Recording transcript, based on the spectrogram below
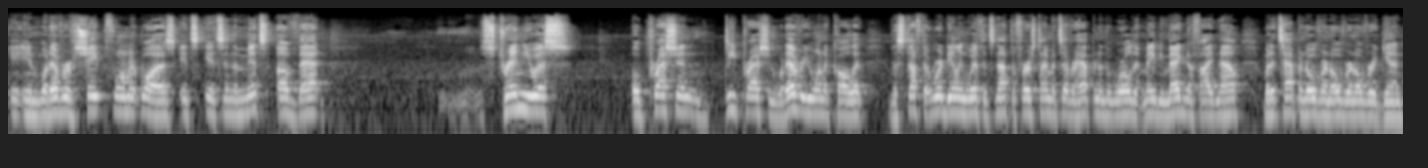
in whatever shape, form it was, it's it's in the midst of that strenuous oppression, depression, whatever you want to call it, the stuff that we're dealing with, it's not the first time it's ever happened in the world. It may be magnified now, but it's happened over and over and over again,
